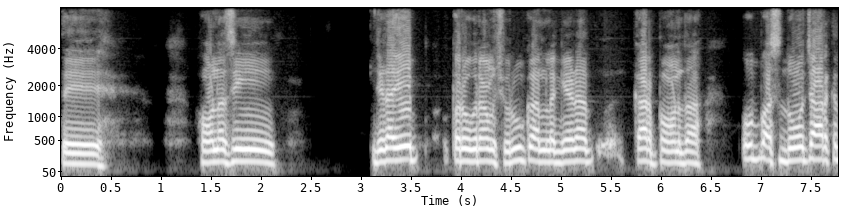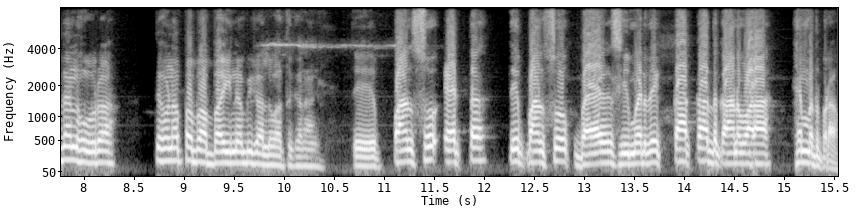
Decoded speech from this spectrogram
ਤੇ ਹੁਣ ਅਸੀਂ ਜਿਹੜਾ ਇਹ ਪ੍ਰੋਗਰਾਮ ਸ਼ੁਰੂ ਕਰਨ ਲੱਗੇ ਜਿਹੜਾ ਘਰ ਪਾਉਣ ਦਾ ਉਹ ਬਸ 2-4 ਕੁ ਦਿਨ ਹੋਰ ਆ ਤੇ ਹੁਣ ਆਪਾਂ ਬਾਬਾ ਜੀ ਨਾਲ ਵੀ ਗੱਲਬਾਤ ਕਰਾਂਗੇ। ਤੇ 500 ਇੱਟ ਤੇ 500 ਬੈਗ ਸੀਮੈਂਟ ਦੇ ਕਾਕਾ ਦੁਕਾਨ ਵਾਲਾ ਹਿੰਮਤਪੁਰਾ।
